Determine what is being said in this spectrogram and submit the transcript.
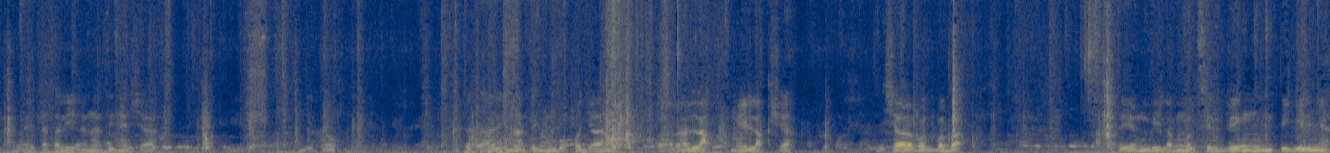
Okay, tatalian natin yan siya. Dito. Itatali natin yung buko dyan para lock, may lock siya. Hindi siya magbaba. Ito yung bilang magsilbing tigil niya.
